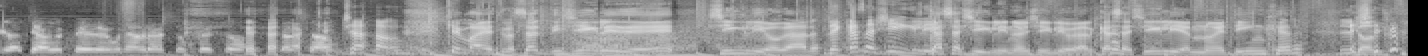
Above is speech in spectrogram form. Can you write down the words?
gracias a ustedes, un abrazo, un beso. Chao, chao. Chao. Qué maestro, Santi Gigli de Gigli Hogar. De Casa Gigli. Casa Gigli, no de Gigli Hogar. Casa Gigli en Noetinger. Le donde-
